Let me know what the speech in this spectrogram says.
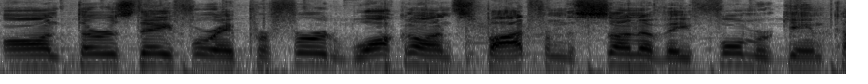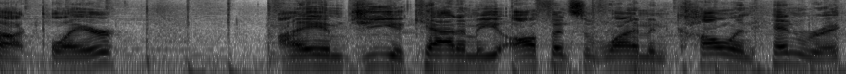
on Thursday for a preferred walk on spot from the son of a former Gamecock player. IMG Academy offensive lineman Colin Henrick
